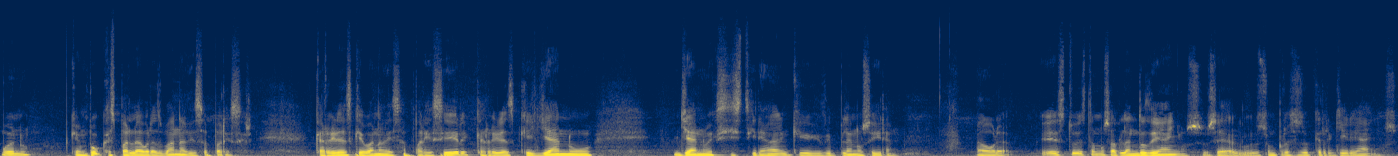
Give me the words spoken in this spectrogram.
bueno, que en pocas palabras van a desaparecer. Carreras que van a desaparecer, carreras que ya no, ya no existirán, que de plano se irán. Ahora, esto estamos hablando de años, o sea, es un proceso que requiere años.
